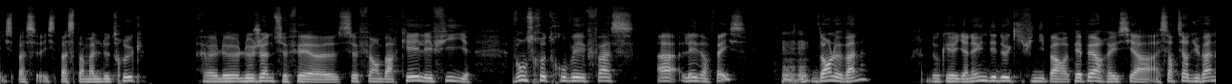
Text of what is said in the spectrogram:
il se passe, il se passe pas mal de trucs. Euh, le, le jeune se fait, euh, se fait embarquer. Les filles vont se retrouver face à Leatherface Mhm. dans le van. Donc euh, il y en a une des deux qui finit par Pepper réussit à, à sortir du van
